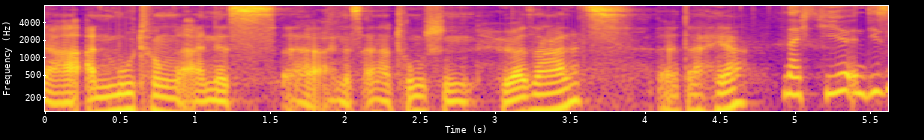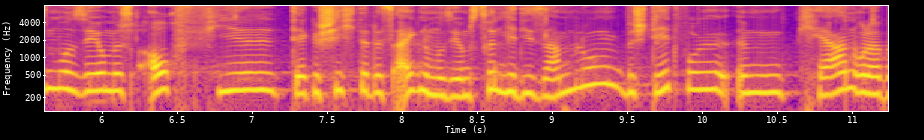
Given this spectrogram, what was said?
der Anmutung eines, äh, eines anatomischen Hörsaals äh, daher. Na, hier in diesem Museum ist auch viel der Geschichte des eigenen Museums drin. Hier die Sammlung besteht wohl im Kern oder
